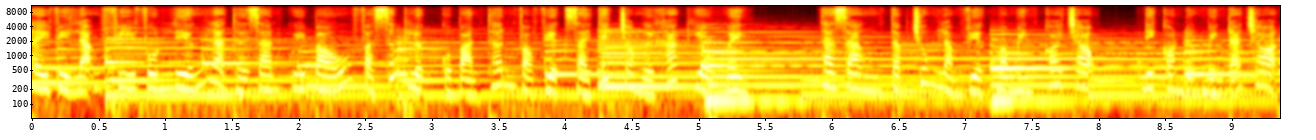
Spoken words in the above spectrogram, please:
thay vì lãng phí vốn liếng là thời gian quý báu và sức lực của bản thân vào việc giải thích cho người khác hiểu mình. Thà rằng tập trung làm việc mà mình coi trọng, đi con đường mình đã chọn,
